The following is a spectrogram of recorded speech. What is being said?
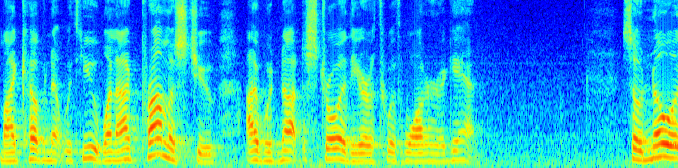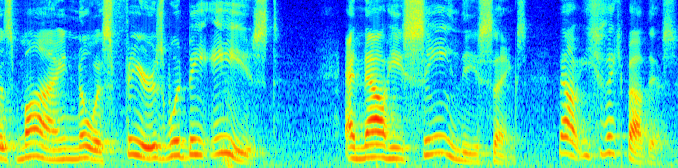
my covenant with you when I promised you I would not destroy the earth with water again. So Noah's mind, Noah's fears would be eased. And now he's seeing these things. Now, you think about this.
